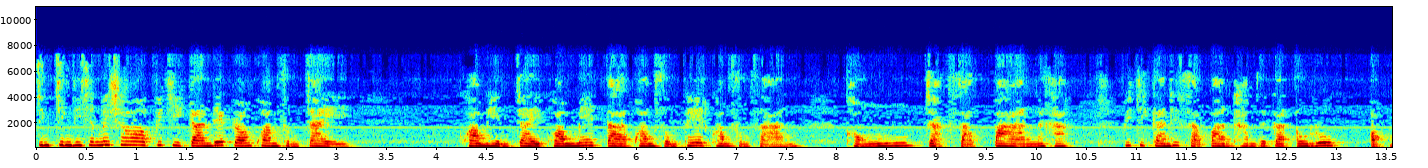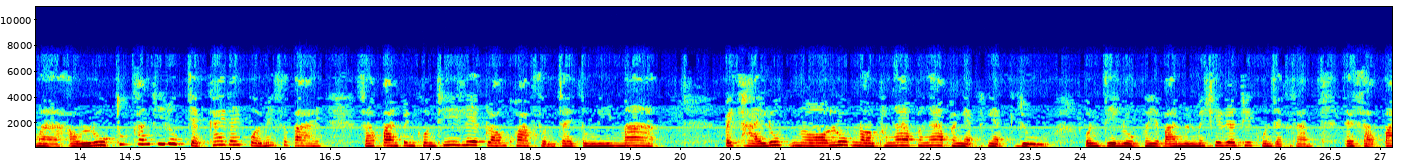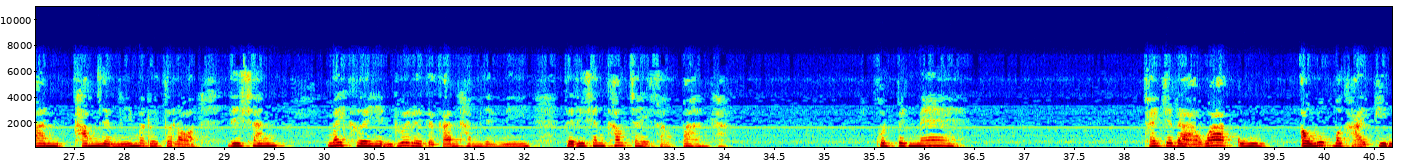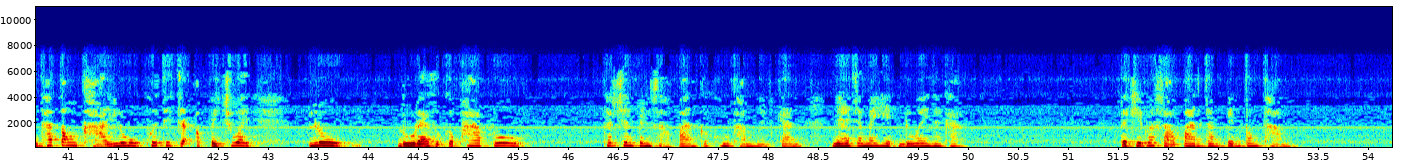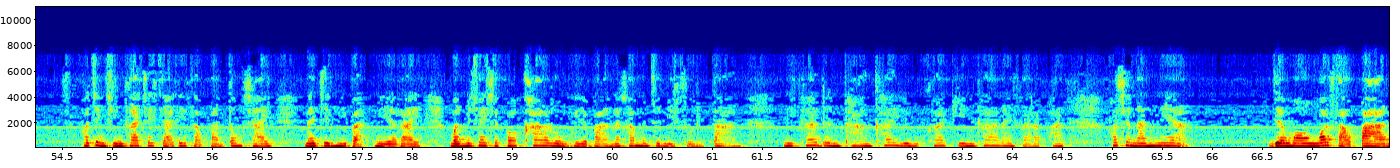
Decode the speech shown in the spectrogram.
จริงๆดิฉันไม่ชอบวิธีการเรียกร้องความสนใจ ความเห็นใจ ความเมตตา ความสมเพศ ความสงสารของจากสาวปานนะคะ วิธีการที่สาวปานทำโดยการเอาลูกออกมาเอาลูกทุกครั้งที่ลูกเจ็บไข้ได้ป่วยไม่สบาย สาวปานเป็นคนที่เรียกร้องความสนใจตรงนี้มาก ไปถ่ายลูกนอนลูกนอนพะงาพะงาพะแงบพะแงบอยู่บนเตียงโรงพยาบาลมันไม่ใช่เรื่องที่ควรจะทำแต่สาวปานทำอย่างนี้มาโดยตลอด ดิฉันไม่เคยเห็นด้วยเลยกับการทำอย่างนี้ แต่ดิฉันเข้าใจสาวปานค่ะ คนเป็นแม่ ใครจะด่าว่ากูเอาลูกมาขายกิน ถ้าต้องขายลูกเพื่อที่จะเอาไปช่วยลูกดูแลสุขภาพลูก ถ้าฉันเป็นสาวปานก็คงทำเหมือนกัน แม้จะไม่เห็นด้วยนะคะ แต่คิดว่าสาวปานจำเป็นต้องทำ เพราะจริงๆ ค่าใช้จ่ายที่สาวปานต้องใช้แม้จะมีบัตรมีอะไร มันไม่ใช่เฉพาะค่าโรงพยาบาลนะคะ มันจะมีส่วนต่าง มีค่าเดินทางค่าอยู่ค่ากินค่าอะไรสารพัดเพราะฉะนั้นเนี่ยอย่ามองว่าสาวปาน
